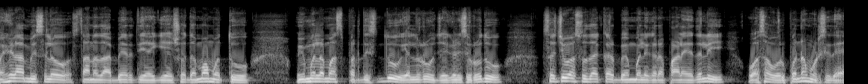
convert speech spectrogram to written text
ಮಹಿಳಾ ಮೀಸಲು ಸ್ಥಾನದ ಅಭ್ಯರ್ಥಿಯಾಗಿ ಯಶೋಧಮ್ಮ ಮತ್ತು ವಿಮಲಮ್ಮ ಸ್ಪರ್ಧಿಸಿದ್ದು ಎಲ್ಲರೂ ಜಯಗಳಿಸಿರುವುದು ಸಚಿವ ಸುಧಾಕರ್ ಬೆಂಬಲಿಗರ ಪಾಳಯದಲ್ಲಿ ಹೊಸ ಉರುಪನ್ನು ಮೂಡಿಸಿದೆ.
